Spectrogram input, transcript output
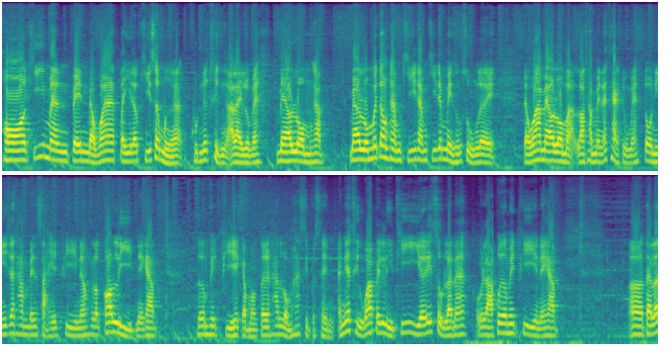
พอที่มันเป็นแบบว่าตีแล้วคีเสมอ คุณนึกถึงอะไรรู้ไหมแมวลมครับ แมวลมไม่ต้องทำคีทำคีดัมเมจสูงๆเลย แต่ว่าแมวลมอะเราทำเป็นแอตแทกถูกไหมตัวนี้จะทำเป็นสาย HP เนาะแล้วก็ลีดนะครับเพิ่ม HP ให้กับมอนเตอร์ท่านลม 50%อันนี้ถือว่าเป็นลีดที่เยอะที่สุดแล้วนะเวลาเพิ่ม HP นะครับเอ่อแต่ละ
